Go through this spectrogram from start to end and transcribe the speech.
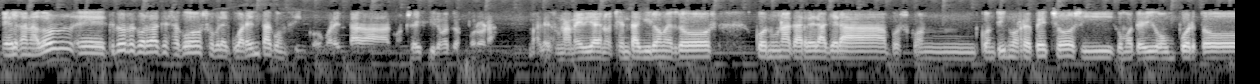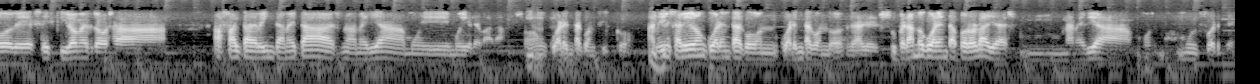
El ganador, eh, creo recordar que sacó sobre 40,5, 40,6 kilómetros por hora. ¿vale? Es una media en 80 kilómetros, con una carrera que era pues con continuos repechos y, como te digo, un puerto de 6 kilómetros a, a falta de 20 metas, es una media muy muy elevada. Son 40,5. A mí me salieron 40 con 40 con 2, o sea que superando 40 por hora ya es una media muy, muy fuerte.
